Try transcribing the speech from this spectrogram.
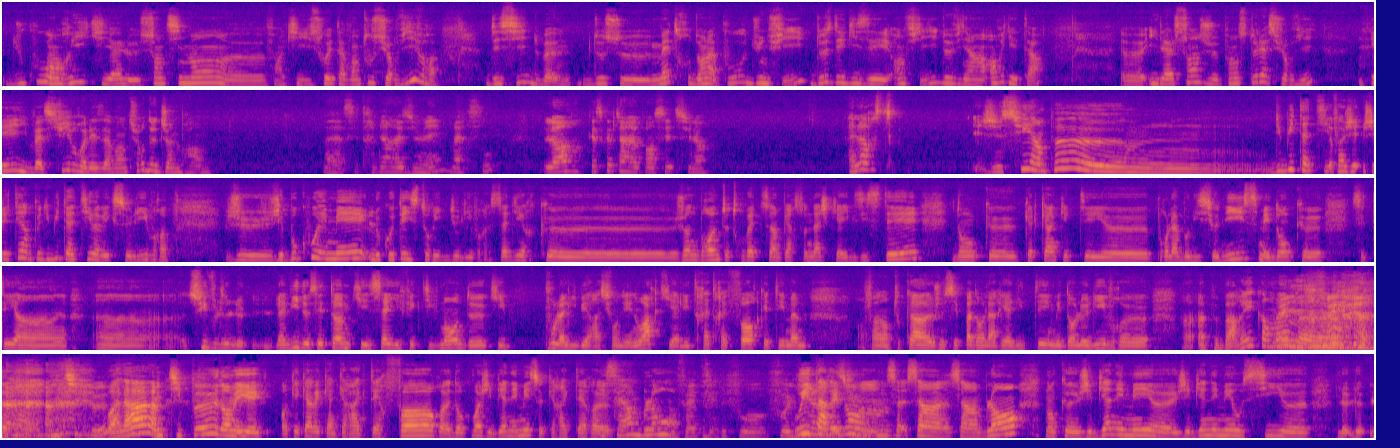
Du coup, Henri, qui a le sentiment, enfin qui souhaite avant tout survivre, décide bah, de se mettre dans la peau d'une fille, de se déguiser en fille, devient Henrietta. Euh, il a le sens, je pense, de la survie et il va suivre les aventures de John Brown. Voilà, C'est très bien résumé, merci. Laure, qu'est-ce que tu en as pensé de celui-là? Alors, je suis un peu euh, dubitative. Enfin, j'ai j'ai été un peu dubitative avec ce livre. J'ai beaucoup aimé le côté historique du livre, c'est-à-dire que John Brown te trouvait que un personnage qui a existé, donc euh, quelqu'un qui était euh, pour l'abolitionnisme, et donc euh, c'était un, suivre le- la vie de cet homme qui essaye effectivement de qui est pour la libération des Noirs, qui allait très très fort, qui était même Enfin, en tout cas, je ne sais pas dans la réalité, mais dans le livre, euh, un, un peu barré quand même. Oui. euh, Un petit peu. voilà, un petit peu. Non, mais en quelqu'un avec un caractère fort. Donc, moi, j'ai bien aimé ce caractère. euh, c'est un blanc en fait, il faut, faut le oui, dire. tu as raison, c'est un, blanc. Donc euh, j'ai bien aimé, j'ai bien aimé aussi le- le- le-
